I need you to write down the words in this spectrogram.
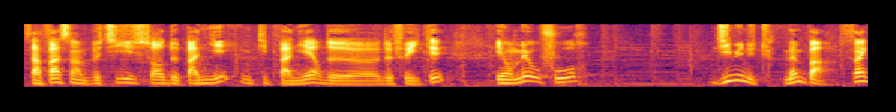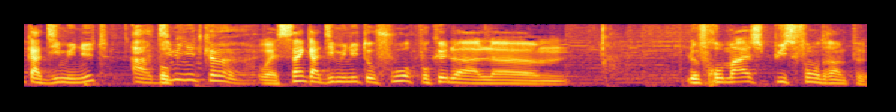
Ça fasse un petit sort de panier, une petite panière de, de feuilleté. Et on met au four 10 minutes, même pas, 5 à 10 minutes Ah, 10 Pour- minutes quand même. Ouais, 5 à 10 minutes au four pour que la- la- le fromage puisse fondre un peu.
